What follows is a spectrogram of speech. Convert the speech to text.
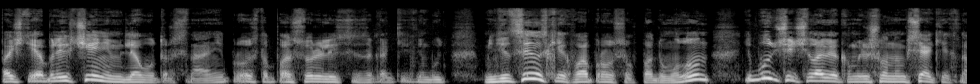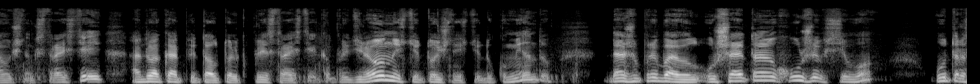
почти облегчением для Утерсна. Они просто поссорились из-за каких-нибудь медицинских вопросов, подумал он, и, будучи человеком, лишенным всяких научных страстей, адвокат питал только пристрастие к определенности, точности документов, даже прибавил, уж это хуже всего – Утро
